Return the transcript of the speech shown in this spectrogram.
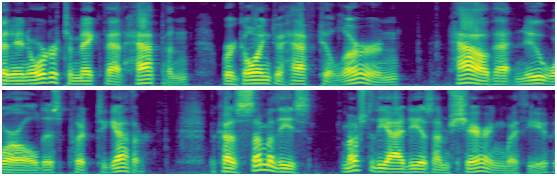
But in order to make that happen, we're going to have to learn how that new world is put together. Because some of these most of the ideas I'm sharing with you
